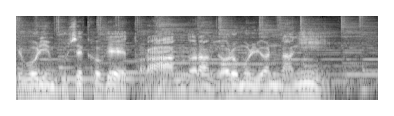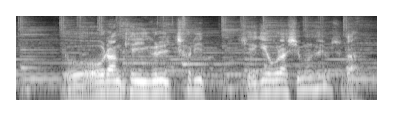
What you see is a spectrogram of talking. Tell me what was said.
세월이 무색하게 도랑도랑 여름을 연 낭이 요랑케 이글 철이 제게오라심은 햄수다.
